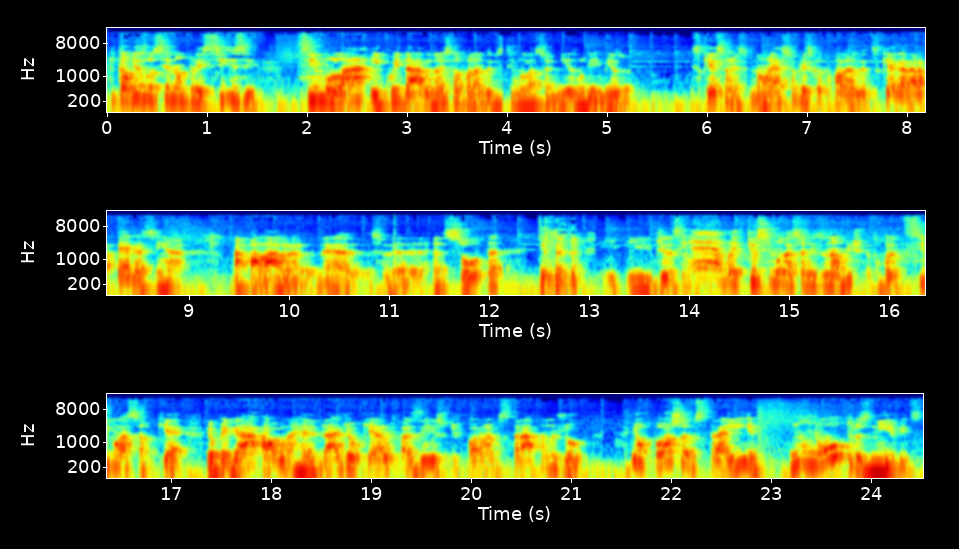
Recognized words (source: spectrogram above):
que talvez você não precise simular, e cuidado, não estou falando de simulacionismo, gameismo, esqueçam isso, não é sobre isso que eu estou falando, é que a galera pega assim a, a palavra né, solta e, e, diz assim, é, que o simulacionismo. Não, bicho, eu tô falando de simulação, que é eu pegar algo na realidade e eu quero fazer isso de forma abstrata no jogo. Eu posso abstrair em outros níveis.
